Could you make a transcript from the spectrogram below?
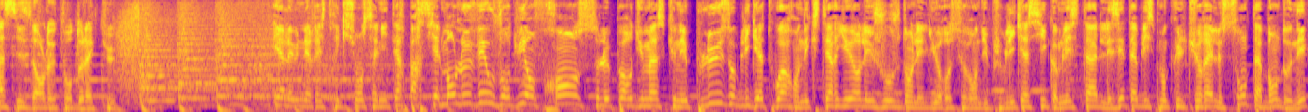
À 6 heures, le tour de l'actu. Et à la une, les restrictions partiellement levées aujourd'hui en France. Le port du masque n'est plus obligatoire en extérieur. Les jauges dans les lieux recevant du public assis comme les stades, les établissements culturels sont abandonnés.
